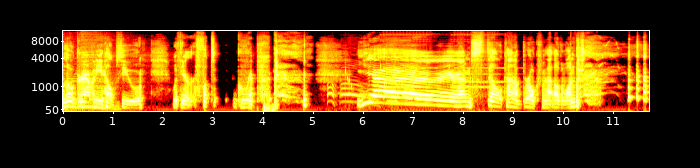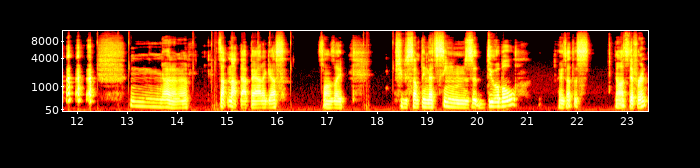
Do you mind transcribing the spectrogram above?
Low gravity helps you with your foot grip. yeah, I'm still kind of broke from that other one, but mm, I don't know. It's not not that bad, I guess. As long as I choose something that seems doable. Is that this? No, that's different.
